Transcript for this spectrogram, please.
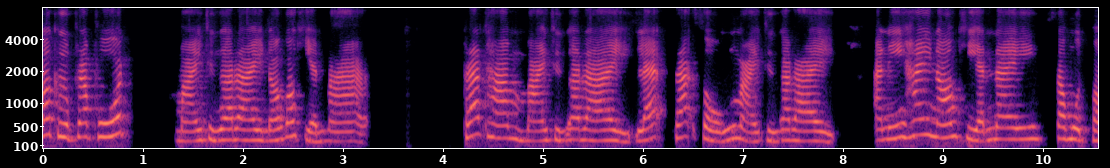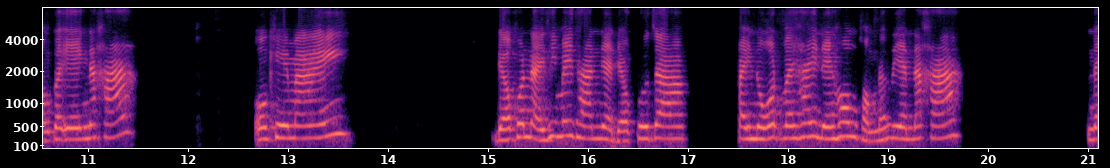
ก็คือพระพุทธหมายถึงอะไรน้องก็เขียนมา พระธรรมหมายถึงอะไร และพระสงฆ์หมายถึงอะไร อันนี้ให้น้องเขียนในสมุดของตัวเองนะคะ โอเคไหมเดี๋ยวคนไหนที่ไม่ทันเนี่ย เดี๋ยวครูจะ ไปโน้ตไว้ให้ในห้องของนักเรียนนะคะ ใน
